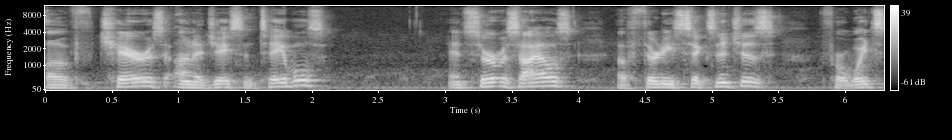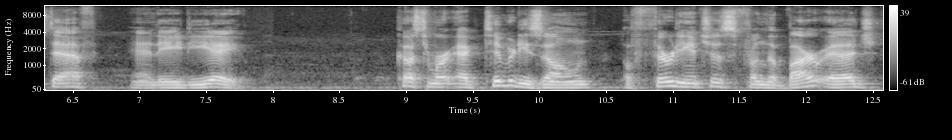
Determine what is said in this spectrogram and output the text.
of chairs on adjacent tables and service aisles of 36 inches for waitstaff and ADA. Customer activity zone of 30 inches from the bar edge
